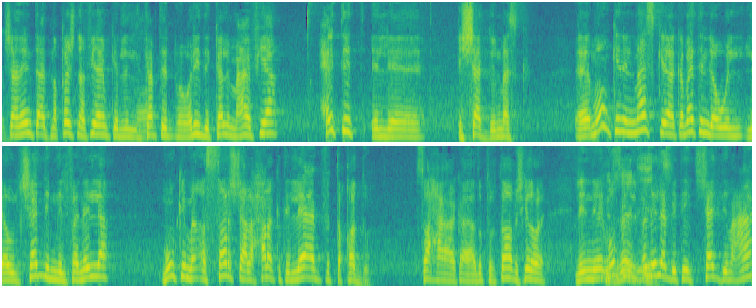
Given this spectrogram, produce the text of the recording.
عشان أنت اتناقشنا فيها يمكن الكابتن وليد اتكلم معايا فيها. حتة ال- الشد والمسك آه، ممكن المسك يا كباتن لو لو الشد من الفانيلا ممكن ما يأثرش على حركة اللاعب في التقدم. صح يا دكتور طه؟ مش كده؟ لأن ممكن الفانيلا. بتتشد معاه.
